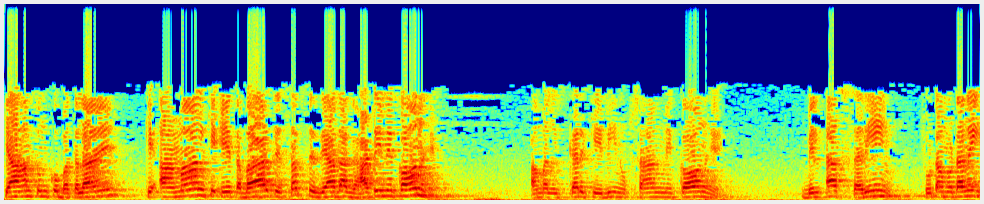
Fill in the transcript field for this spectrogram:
کیا ہم تم کو بتلائیں کہ اعمال کے اعتبار سے سب سے زیادہ گھاٹے میں کون ہے عمل کر کے بھی نقصان میں کون ہے بالاخسرین چھوٹا موٹا نہیں،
